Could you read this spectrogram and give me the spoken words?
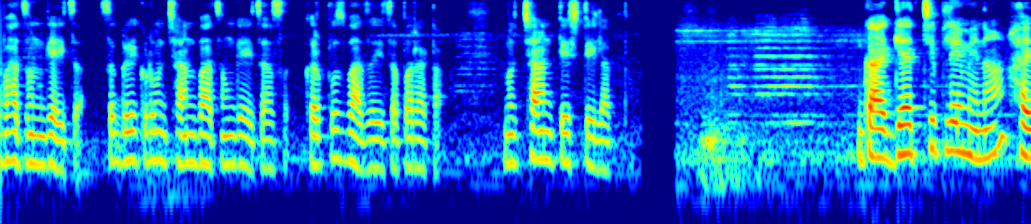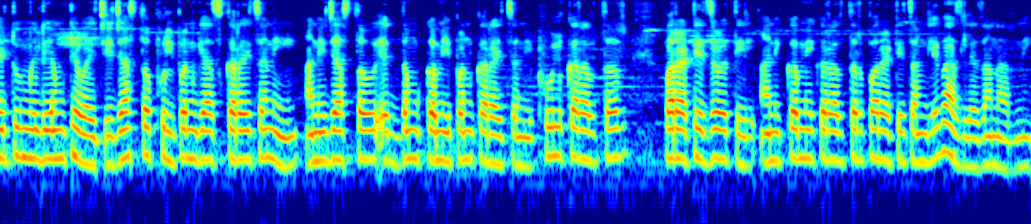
भाजून घ्यायचा. सगळीकडून छान भाजून घ्यायचा असं. खरपूस भाजायचा पराठा. मग छान टेस्टी लागतो. गा गॅसची फ्लेम आहे ना हाय टू मिडियम ठेवायची. जास्त फुल पण गॅस करायचा नाही आणि जास्त एकदम कमी पण करायचं नाही. फुल कराल तर पराठे जळतील आणि कमी कराल तर पराठे चांगले भाजले जाणार नाही.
